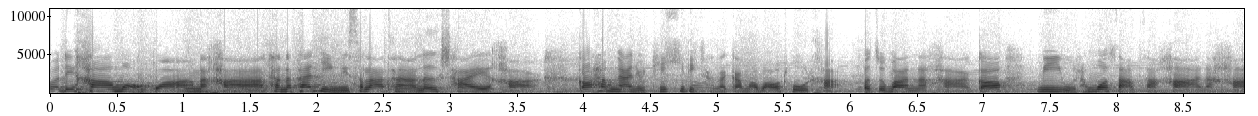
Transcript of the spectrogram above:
สวัสดีค่ะ หมอกวางนะคะทันตแพทย์หญิงนิสราธนาเลิกชัยค่ะ ก็ทำงานอยู่ที่คลินิกทันตกรรม About Tooth ค่ะ ปัจจุบันนะคะก็มีอยู่ทั้งหมด 3 สาขานะคะ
